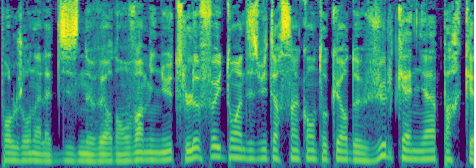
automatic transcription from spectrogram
pour le journal à 19h dans 20 minutes. Le feuilleton à 18h50 au cœur de Vulcania, parc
